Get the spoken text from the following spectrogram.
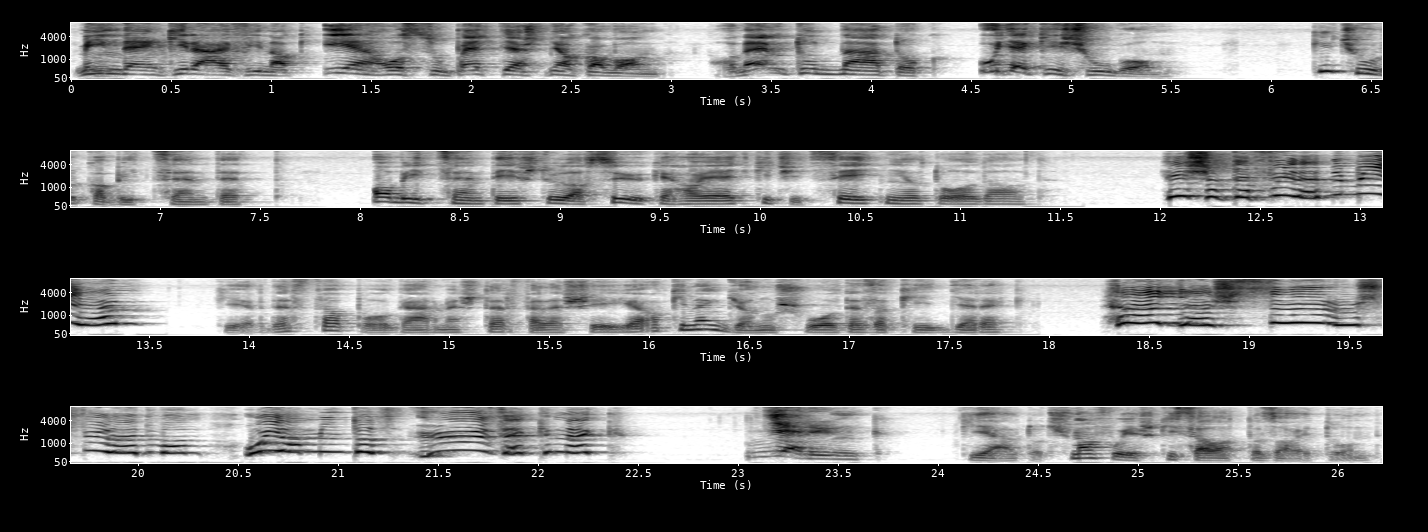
Minden királyfinak ilyen hosszú pettyes nyaka van. Ha nem tudnátok, ugye kis hugom? Kicsurka biccentett. A biccentéstől a szőke haja egy kicsit szétnyílt oldalt. És a te füled milyen? kérdezte a polgármester felesége, akinek gyanús volt ez a két gyerek. Hegyes, szőrös füled van, olyan, mint az őzeknek. Gyerünk! kiáltott Smafu, és kiszaladt az ajtón.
